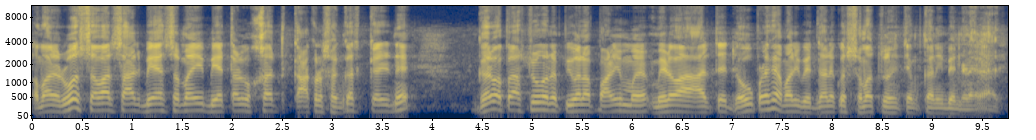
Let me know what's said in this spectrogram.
અમારે રોજ સવાર સાંજ બે સમય બે ત્રણ વખત કાકરો સંઘર્ષ કરીને ઘર વપરાશનું અને પીવાના પાણી મેળવવા આ રીતે જવું પડે છે. અમારી વેદનાને કોઈ સમજતું નથી, તેમ કનીબેન જણાવી રહ્યા છે.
